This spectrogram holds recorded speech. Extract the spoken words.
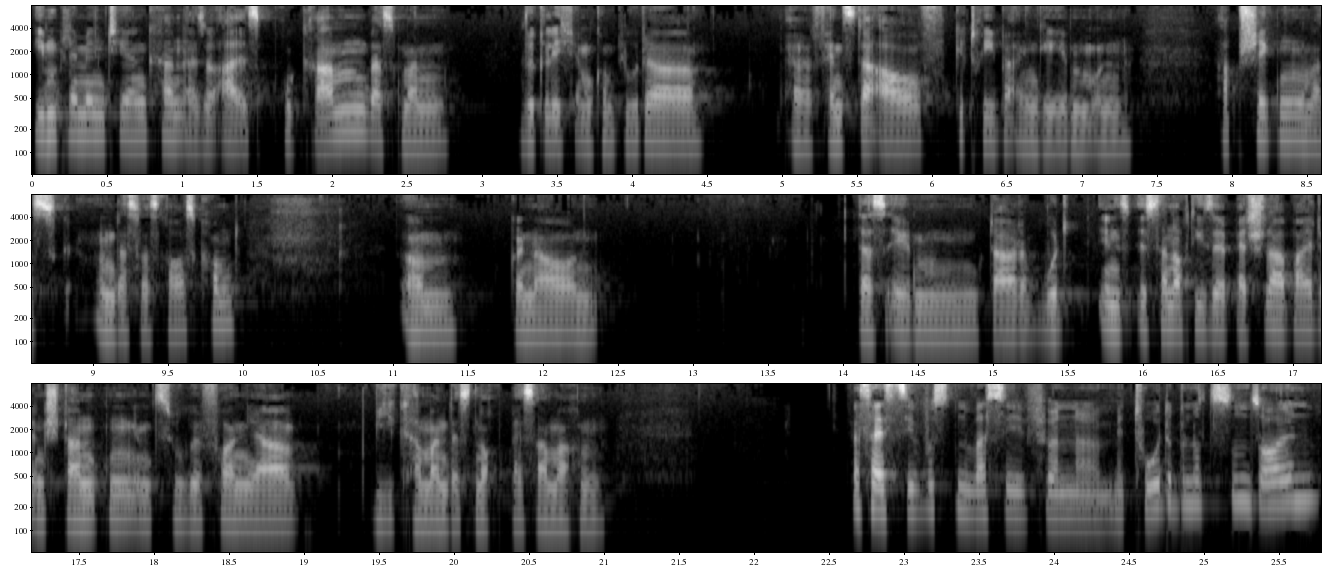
implementieren kann, also als Programm, dass man wirklich im Computer äh, Fenster auf, Getriebe eingeben und abschicken was, und das, was rauskommt. Ähm, genau, und dass eben da wurde, ist dann auch diese Bachelorarbeit entstanden im Zuge von, ja, wie kann man das noch besser machen? Das heißt, Sie wussten, was Sie für eine Methode benutzen sollen,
